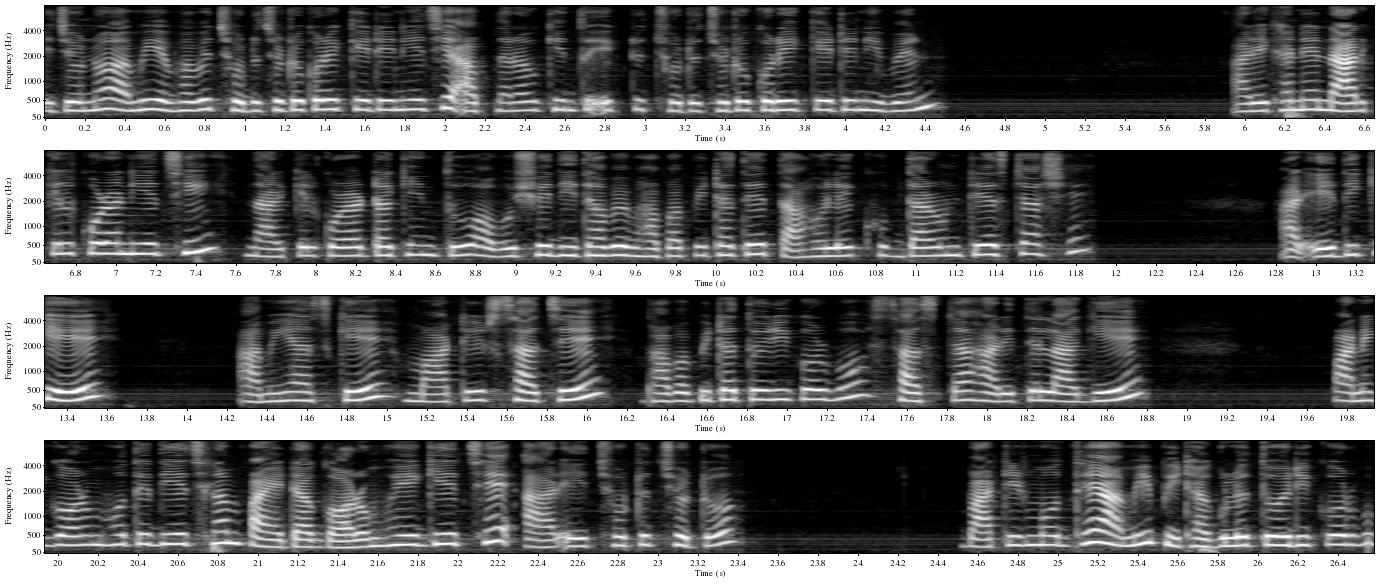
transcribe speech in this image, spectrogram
এজন্য আমি এভাবে ছোট ছোট করে কেটে নিয়েছি। আপনারাও কিন্তু একটু ছোট ছোট করেই কেটে নেবেন। আর এখানে নারকেল কোড়া নিয়েছি। নারকেল কোড়াটা কিন্তু অবশ্যই দিতে হবে ভাপা পিঠাতে, তাহলে খুব দারুণ টেস্ট আসে। আর এদিকে আমি আজকে মাটির সাঁচে ভাপা পিঠা তৈরি করব। সাঁচটা হাঁড়িতে লাগিয়ে পানি গরম হতে দিয়েছিলাম, পানিটা গরম হয়ে গিয়েছে, আর এই ছোট ছোট বাটির মধ্যে আমি পিঠাগুলো তৈরি করব।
